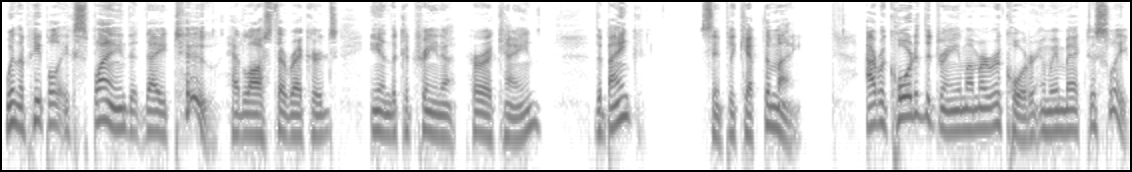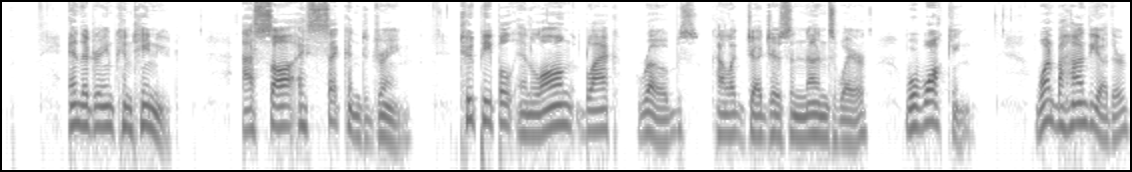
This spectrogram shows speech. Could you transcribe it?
When the people explained that they too had lost their records in the Katrina hurricane, the bank simply kept the money. I recorded the dream on my recorder and went back to sleep. And the dream continued. I saw a second dream. Two people in long black robes, kind of like judges and nuns wear, were walking, one behind the other.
